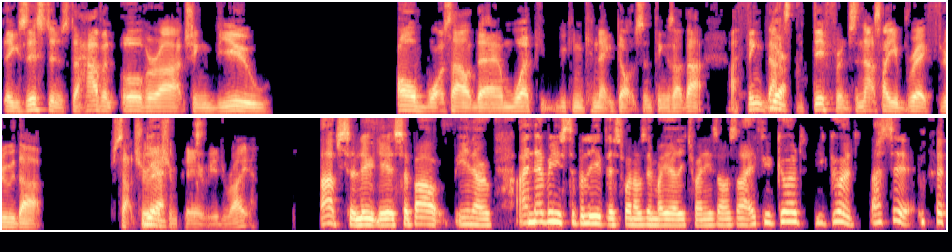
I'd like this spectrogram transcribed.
existence to have an overarching view of what's out there and where we can connect dots and things like that. I think Yeah. that's the difference, and that's how you break through that saturation period, right? Absolutely. It's about you know. I never used to believe this when I was in my early twenties. I was like, if you're good, you're good. That's it.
